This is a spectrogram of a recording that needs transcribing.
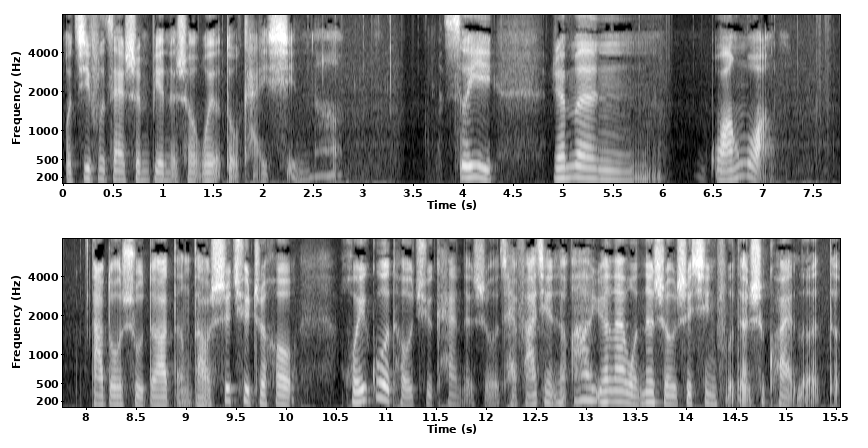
我继父在身边的时候，我有多开心啊！所以人们往往大多数都要等到失去之后，回过头去看的时候，才发现说啊，原来我那时候是幸福的，是快乐的。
